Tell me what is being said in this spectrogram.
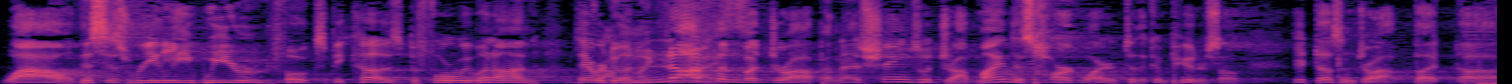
Wow, this is really weird, folks, because before we went on, They were doing like nothing flies. but dropping. As Shane's would drop. Mine is hardwired to the computer, so it doesn't drop, but uh,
